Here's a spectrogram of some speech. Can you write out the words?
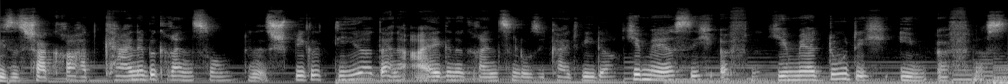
Dieses Chakra hat keine Begrenzung, denn es spiegelt dir deine eigene Grenzenlosigkeit wider. Je mehr es sich öffnet, je mehr du dich ihm öffnest.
